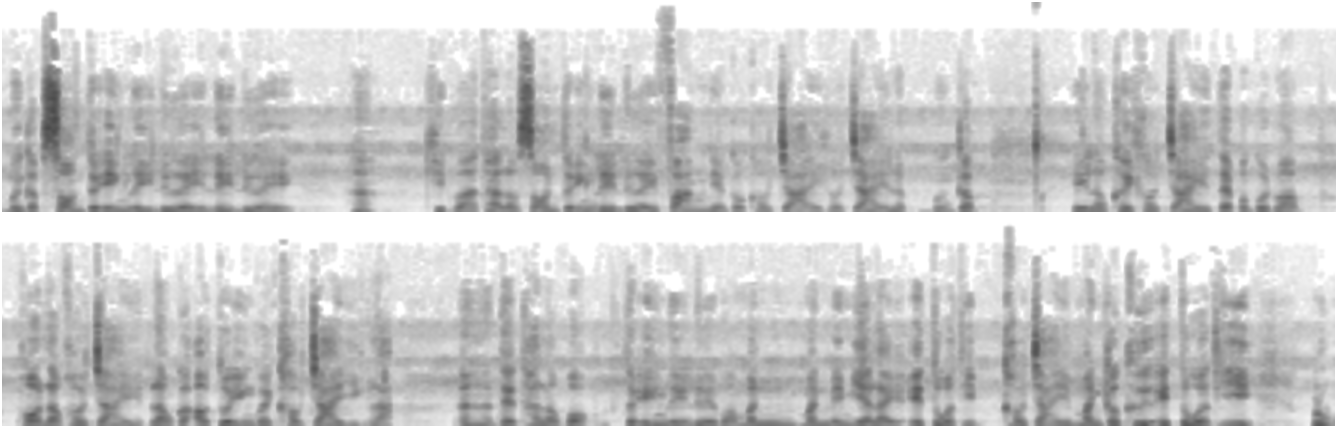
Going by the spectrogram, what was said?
เหมือนกับสอนตัวเองเรื่อยๆเรื่อยๆฮะคิดว่าถ้าเราสอนตัวเองเรื่อยๆ ฟังเนี่ยก็เข้าใจเข้าใจแล้วเหมือนกับเฮ้ยเราเคยเข้าใจ แต่ปรากฏว่าพอเราเข้าใจ เราก็เอาตัวเองไปเข้าใจอีกละ แต่ถ้าเราบอกตัวเองเรื่อย ๆ ว่ามันมันไม่มีอะไรไอ้ตัวที่เข้าใจมันก็คือไอ้ตัวที่ปรุง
